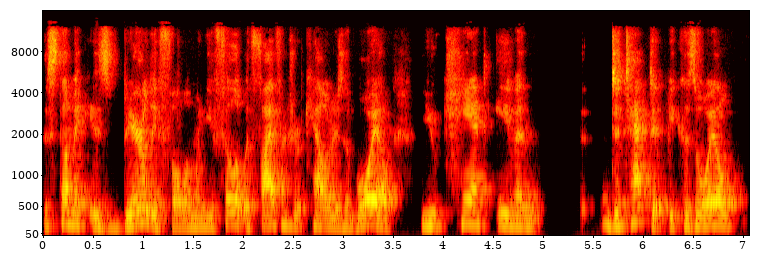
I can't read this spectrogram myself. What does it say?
the stomach is barely full. And when you fill it with 500 calories of oil, you can't even detect it because oil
